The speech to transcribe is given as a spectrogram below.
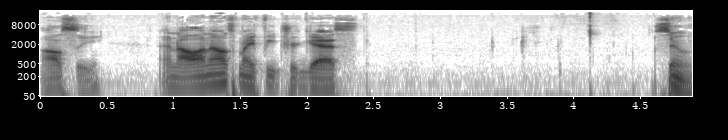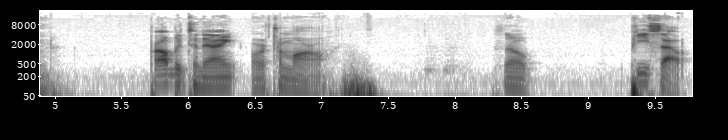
I'll see. And I'll announce my featured guest soon. Probably tonight or tomorrow. So, peace out.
